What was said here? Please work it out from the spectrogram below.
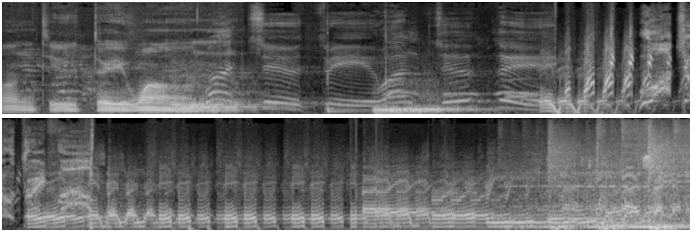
One, two, three, one. One, two, three, one, two, three. One, two, three, four. Five seconds.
